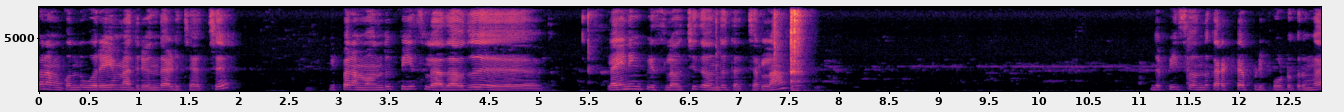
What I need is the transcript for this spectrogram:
இப்போ நமக்கு வந்து ஒரே மாதிரி வந்து அடித்தாச்சு இப்போ நம்ம வந்து பீஸில் அதாவது லைனிங் பீஸில் வச்சு இதை வந்து தைச்சிடலாம் இந்த பீஸ் வந்து கரெக்டாக இப்படி போட்டுக்கிறோங்க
